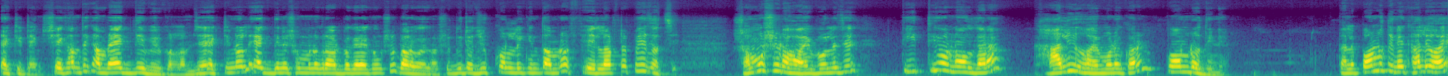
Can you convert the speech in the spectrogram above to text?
একটি ট্যাঙ্ক। সেখান থেকে আমরা এক দিয়ে বের করলাম যে একটি নল এক দিনে সম্পন্ন করে আট ভাগের এক অংশ, বারো ভাগের অংশ, দুইটা যোগ করলে কিন্তু আমরা ফেল ফেলারটা পেয়ে যাচ্ছি। সমস্যাটা হয় বলে যে তৃতীয় নল দ্বারা খালি হয়, মনে করেন, পনেরো দিনে। তাহলে পনেরো দিনে খালি হয়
